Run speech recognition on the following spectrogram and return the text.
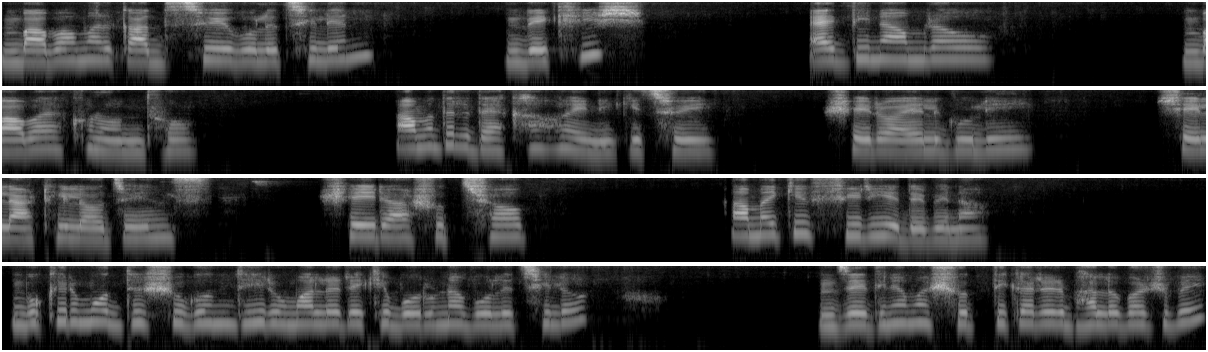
বাবা আমার কাঁধ ছুঁয়ে বলেছিলেন, দেখিস, একদিন আমরাও, বাবা এখন অন্ধ। আমাদের দেখা হয়নি কিছুই। সেই রয়্যালগুলি, সেই লাঠি লজেন্স সেই রাস উৎসব আমায় কেউ ফিরিয়ে দেবে না। বুকের মধ্যে সুগন্ধি রুমালে রেখে বরুণা বলেছিল, যেদিন আমার সত্যিকারের ভালোবাসবে,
